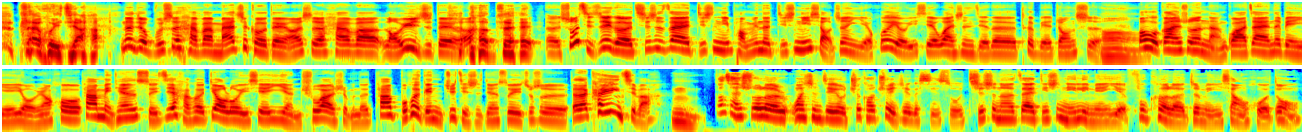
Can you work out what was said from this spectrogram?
再回家。那就不是 have a magical day，而是 have a 牢狱之 day 了。对，呃，说起这个，其实，在迪士尼旁边的迪士尼小镇也会有一些万圣节的特别装饰。哦，包括刚才说的南瓜，在那边也有。然后它每天随机还会掉落一些演出啊什么的，它不会给你具体时间，所以就是大家看运气吧。嗯，刚才说了万圣节有 trick or treat 这个习俗，其实呢，在迪士尼里面也复刻了这么一项活动，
